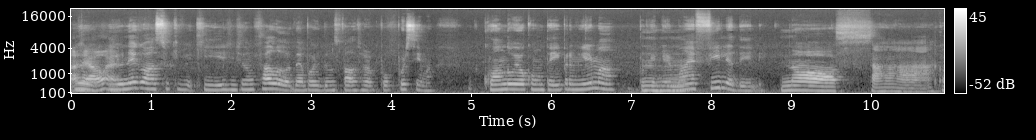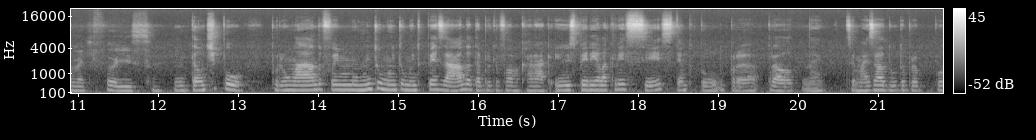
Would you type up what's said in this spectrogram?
Na E o- real E o é. negócio que, que a gente não falou, né? Podemos falar só um pouco por cima. Quando eu contei pra minha irmã, porque minha Uhum. irmã é filha dele. Nossa! Como é que foi isso? Então, tipo, por um lado foi muito, muito, muito pesado, até porque eu falava, caraca, eu esperei ela crescer esse tempo todo pra, pra ela, né, ser mais adulta pra, pra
